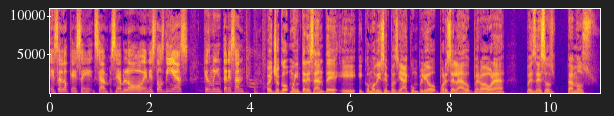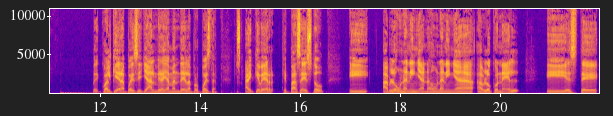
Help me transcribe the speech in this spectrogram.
Eso es lo que se, se, se habló en estos días, que es muy interesante. Oye, Choco, muy interesante y, y como dicen, pues ya cumplió por ese lado, pero ahora, pues de esos estamos, cualquiera puede decir, ya, mira, ya mandé la propuesta. Entonces hay que ver que pase esto. Y habló una niña, ¿no? Una niña habló con él y este,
